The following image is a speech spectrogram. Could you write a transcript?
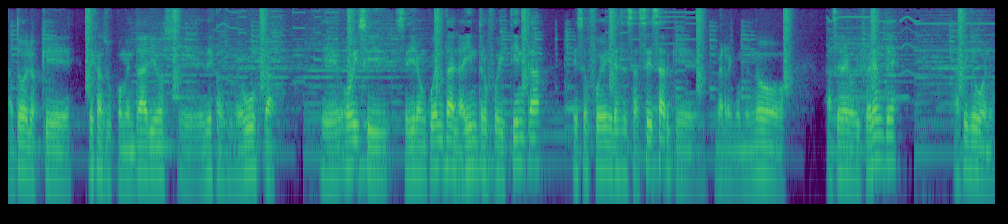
a todos los que dejan sus comentarios, eh, dejan sus me gusta. Eh, hoy si se dieron cuenta la intro fue distinta, eso fue gracias a César que me recomendó hacer algo diferente. Así que bueno,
